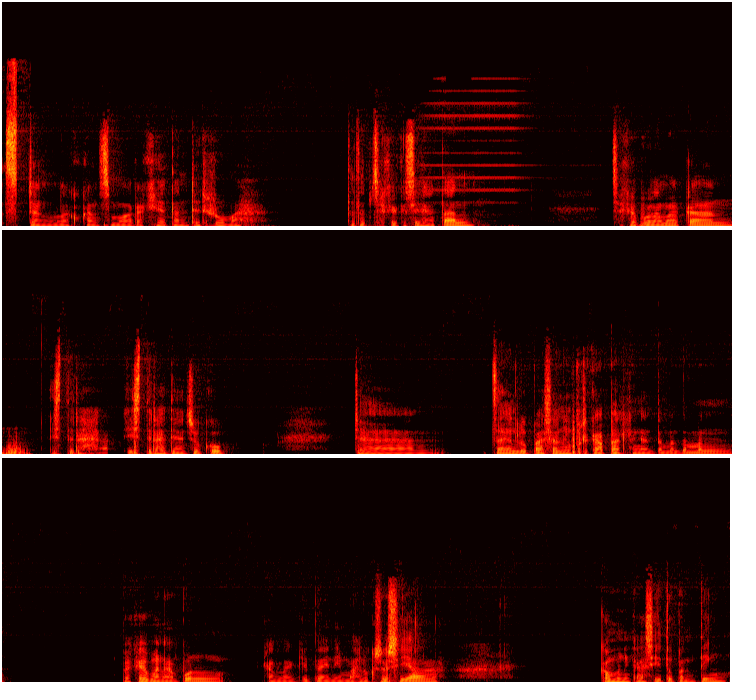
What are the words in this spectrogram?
sedang melakukan semua kegiatan dari rumah tetap jaga kesehatan jaga pola makan istirahat istirahat yang cukup dan jangan lupa saling berkabar dengan teman-teman bagaimanapun karena kita ini makhluk sosial komunikasi itu penting.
